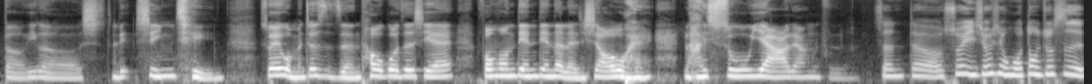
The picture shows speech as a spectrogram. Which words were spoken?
的一个心情，所以我们就是只能透过这些疯疯癫癫的冷笑话来舒压，这样子。真的，所以休闲活动就是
